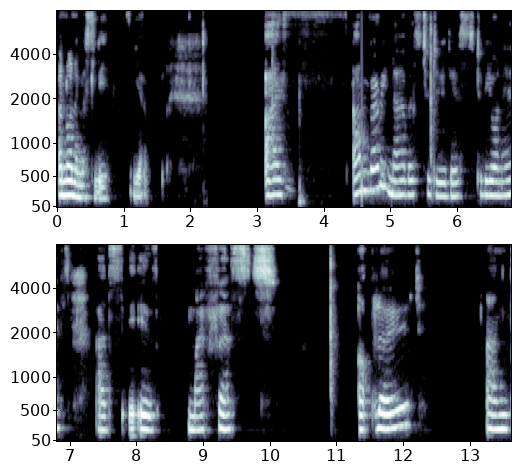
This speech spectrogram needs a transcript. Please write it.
anonymously, yeah. I I'm very nervous to do this, to be honest, as it is my first upload and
